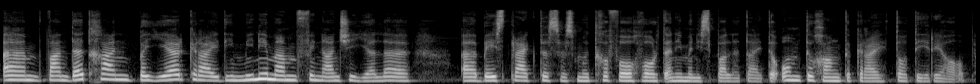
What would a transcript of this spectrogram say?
Ehm um, want dit gaan beheer kry die minimum finansiële uh best practices moet gevolg word in die munisipaliteite om toegang te kry tot hierdie hulp.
